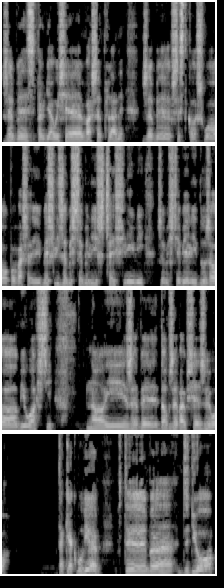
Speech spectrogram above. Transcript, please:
żeby spełniały się Wasze plany, żeby wszystko szło po Waszej myśli, żebyście byli szczęśliwi, żebyście mieli dużo miłości, no i żeby dobrze Wam się żyło. Tak jak mówiłem, w tym dniu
